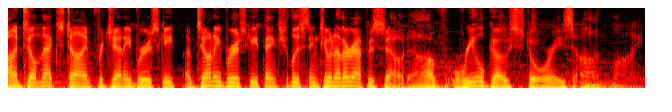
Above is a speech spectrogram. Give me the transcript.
Until next time, for Jenny Brueski, I'm Tony Brueski. Thanks for listening to another episode of Real Ghost Stories Online.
